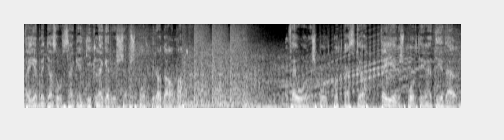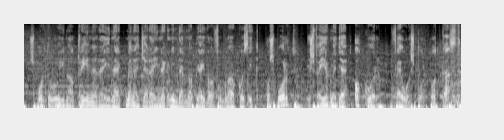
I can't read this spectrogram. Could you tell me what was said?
Fehér megy az ország egyik legerősebb sportbirodalma. A FEOL Sport podcastja Fehér sport életével, sportolóinak, trénereinek, menedzsereinek mindennapjaival foglalkozik. A sport és Fehér megye, akkor FEOL Sport Podcast.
